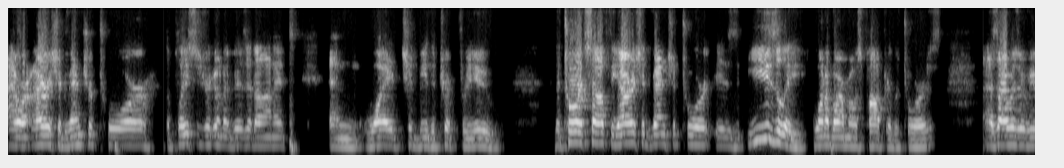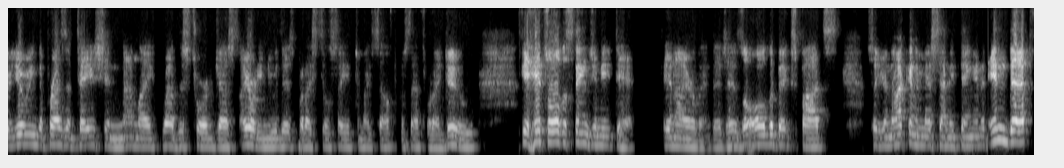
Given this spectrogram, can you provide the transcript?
our Irish Adventure Tour, the places you're going to visit on it and why it should be the trip for you. The tour itself, the Irish Adventure Tour, is easily one of our most popular tours. As I was reviewing the presentation, I'm like, well, this tour just, I already knew this, but I still say it to myself because that's what I do. It hits all the things you need to hit in Ireland. It has all the big spots. So you're not going to miss anything. And an in depth,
